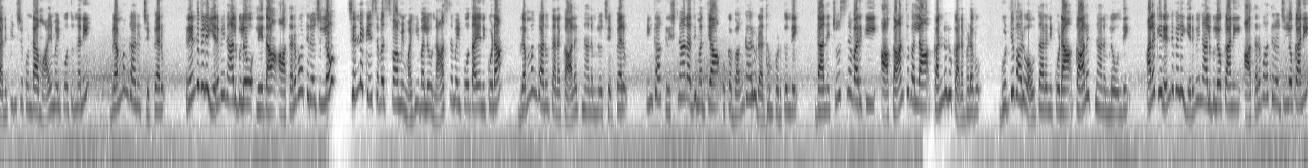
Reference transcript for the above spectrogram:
కనిపించకుండా మాయమైపోతుందని బ్రహ్మంగారు చెప్పారు. రెండు వేల ఇరవై నాలుగులో లేదా ఆ తర్వాతి రోజుల్లో చెన్నకేశవ స్వామి మహిమలు నాశనమైపోతాయని కూడా బ్రహ్మంగారు తన కాలజ్ఞానంలో చెప్పారు. ఇంకా కృష్ణానది మధ్య ఒక బంగారు రథం పుడుతుంది. దాన్ని చూసిన వారికి ఆ కాంతి వల్ల కన్నులు కనబడవు. గుడ్డివారు అవుతారని కూడా కాలజ్ఞానంలో ఉంది. అలాగే రెండు వేల ఇరవై నాలుగులో కానీ ఆ తర్వాత రోజుల్లో కానీ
